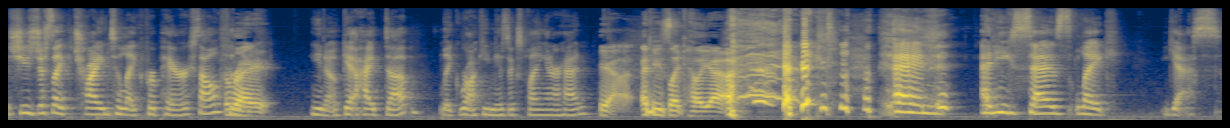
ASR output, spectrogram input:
she's just like trying to like prepare herself and, Right. like, you know get hyped up like rocky music's playing in her head Yeah. And he's like, hell yeah. and and he says like yes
